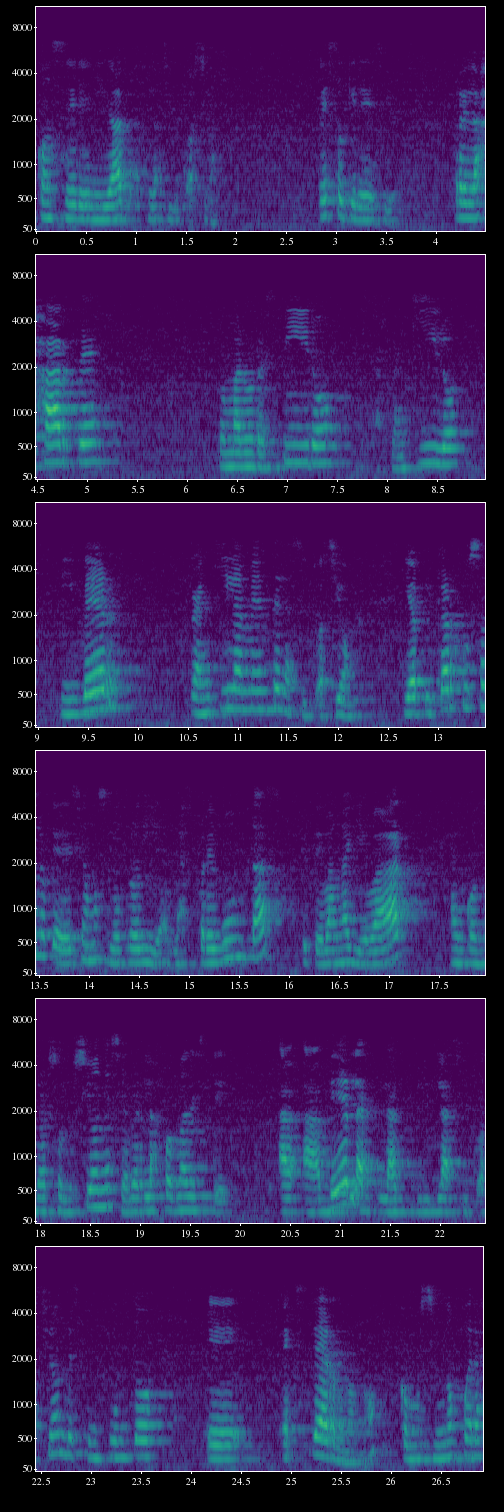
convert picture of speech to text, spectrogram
con serenidad la situación. Eso quiere decir relajarte, tomar un respiro, estar tranquilo y ver tranquilamente la situación y aplicar justo lo que decíamos el otro día, las preguntas que te van a llevar a encontrar soluciones y a ver la forma de este, a, ver la, la, situación desde un punto eh, externo, ¿no? Como si no fueras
